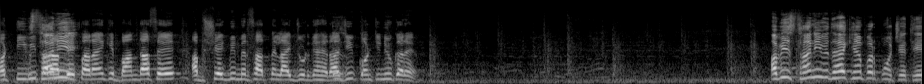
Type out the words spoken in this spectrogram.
और टीवी पर आप देख पा रहे हैं कि बांदा से अभिषेक भी मेरे साथ में लाइव जुड़ गए हैं। राजीव कंटिन्यू करें। अभी स्थानीय विधायक यहाँ पर पहुँचे थे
